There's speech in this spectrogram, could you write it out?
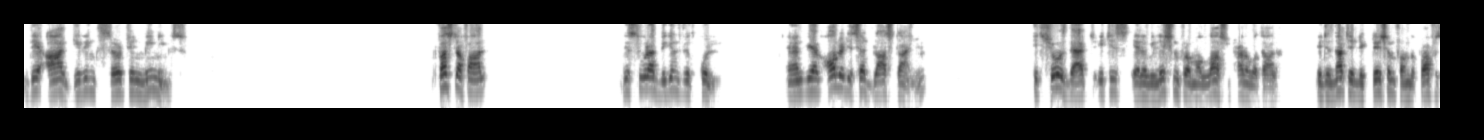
they are giving certain meanings. First of all, this surah begins with Qul. And we have already said last time, it shows that it is a revelation from Allah subhanahu wa ta'ala. It is not a dictation from the Prophet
